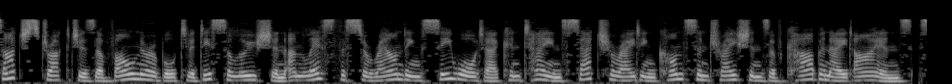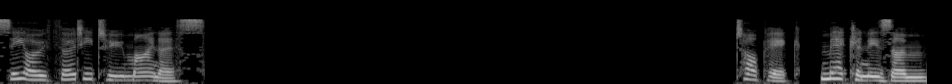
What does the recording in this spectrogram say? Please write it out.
such structures are vulnerable to dissolution unless the surrounding seawater contains saturating concentrations of carbonate ions CO32-. Topic: Mechanism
